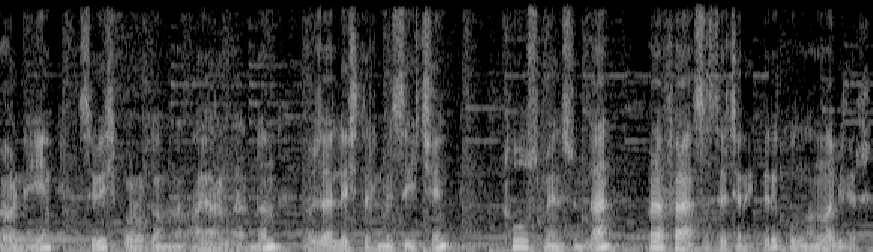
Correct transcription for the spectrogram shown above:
Örneğin Switch programının ayarlarının özelleştirilmesi için Tools menüsünden Preferences seçenekleri kullanılabilir.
